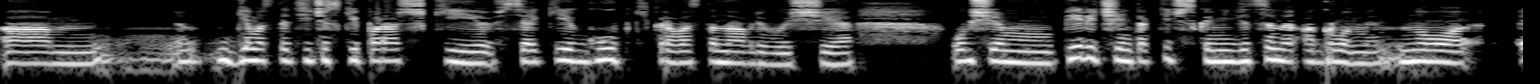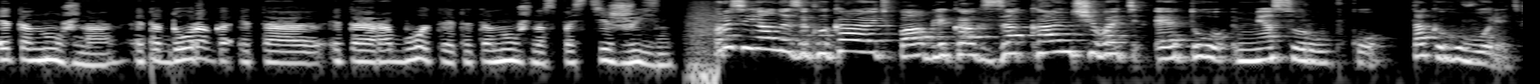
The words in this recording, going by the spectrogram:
ам, гемостатические порошки, всякие губки кровоостанавливающие. В общем, перечень тактической медицины огромен, но это нужно, это дорого, это, это работает, это нужно спасти жизнь. Росіяни закликають в пабліках заканчувати ету м'ясорубку. Так і говорять.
